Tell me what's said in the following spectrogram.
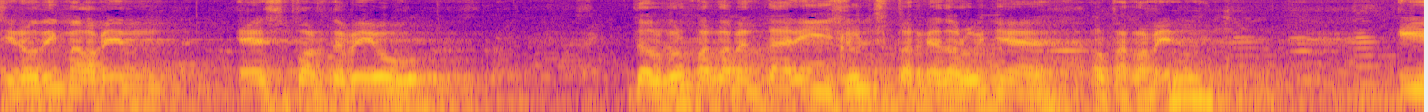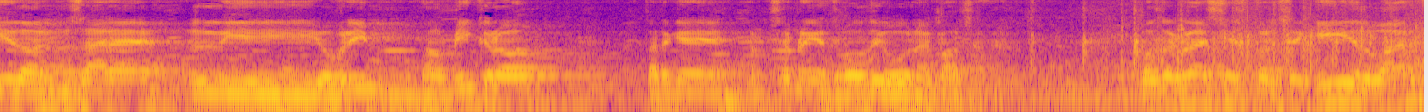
si no ho dic malament, és portaveu del grup parlamentari Junts per Catalunya al Parlament. I doncs ara li obrim el micro perquè em sembla que ens vol dir alguna cosa. Moltes gràcies per ser aquí, Eduard.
